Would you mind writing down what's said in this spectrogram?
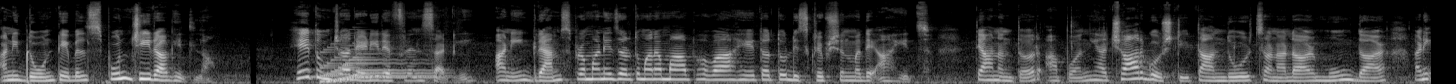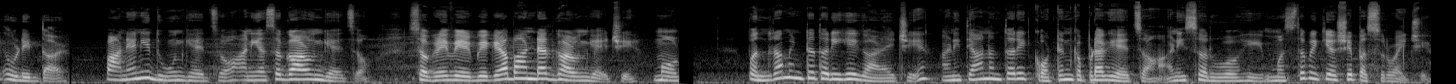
आणि दोन टेबलस्पून जिरा घेतला. हे तुमच्या रेडी रेफरन्ससाठी. आणि ग्रॅम्सप्रमाणे जर तुम्हाला माप हवा आहे तर तो डिस्क्रिप्शनमध्ये आहेच. त्यानंतर आपण ह्या चार गोष्टी तांदूळ चणा डाळ मूग डाळ आणि उडीद डाळ पाण्याने धुवून घ्यायचं आणि असं गाळून घ्यायचं. सगळे वेगवेगळ्या भांड्यात गाळून घ्यायचे. मग पंधरा मिनटं तरी हे गाळायचे आणि त्यानंतर एक कॉटन कपडा घ्यायचा आणि सर्व हे मस्तपैकी असे पसरवायचे.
